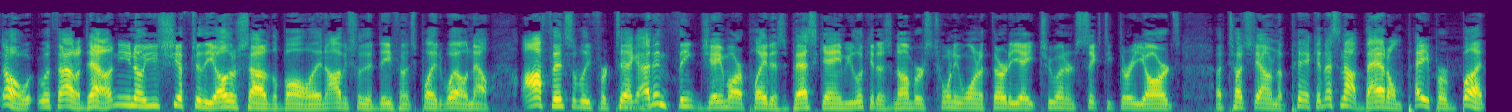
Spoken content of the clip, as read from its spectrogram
Oh, without a doubt. And you know, you shift to the other side of the ball, and obviously the defense played well. Now, offensively for Tech, I didn't think J'Mar played his best game. You look at his numbers 21 to 38, 263 yards, a touchdown, and a pick, and that's not bad on paper, but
